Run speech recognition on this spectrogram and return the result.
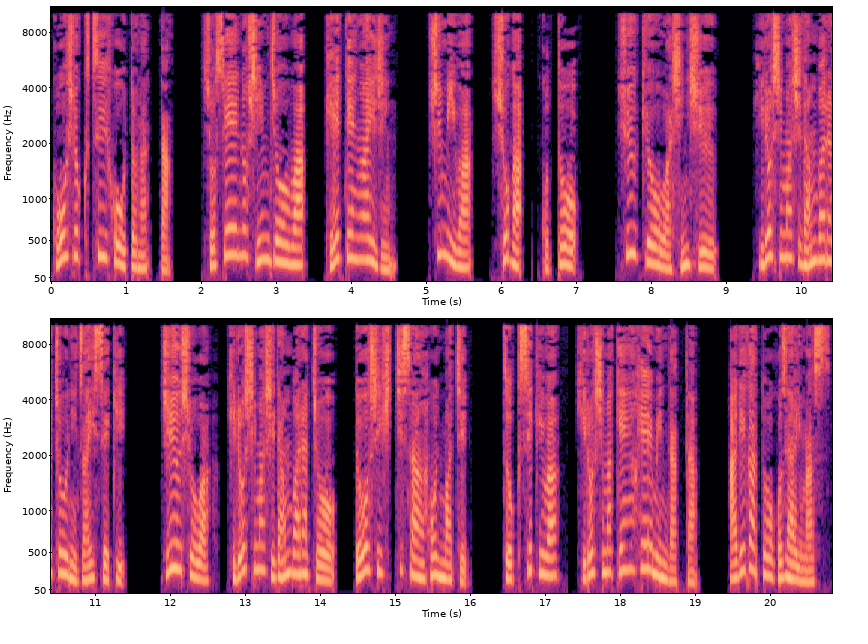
公職追放となった。書生の心情は、経典愛人。趣味は、書画、骨董。宗教は新宗。広島市段原町に在籍。住所は、広島市段原町、同志七山本町。属籍は、広島県平民だった。ありがとうございます。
